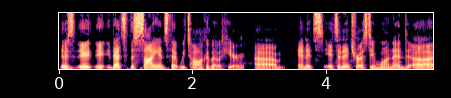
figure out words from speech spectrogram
there's it, it, that's the science that we talk about here, um, and it's it's an interesting one. And uh,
